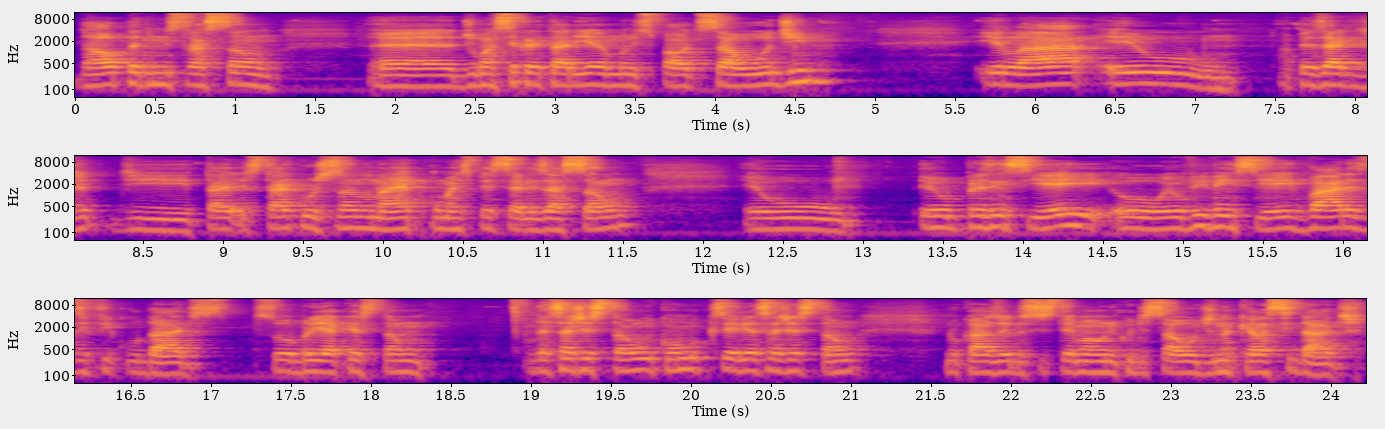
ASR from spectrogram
da alta administração é, de uma secretaria municipal de saúde. E lá eu, apesar de, de estar cursando na época uma especialização, eu eu presenciei ou eu vivenciei várias dificuldades sobre a questão dessa gestão e como que seria essa gestão no caso do Sistema Único de Saúde naquela cidade.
